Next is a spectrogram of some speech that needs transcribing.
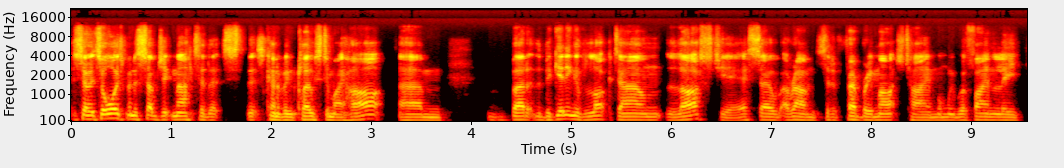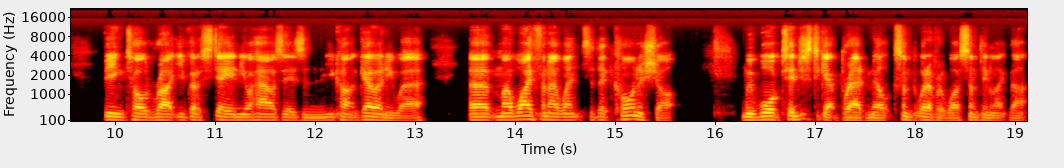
so it's always been a subject matter that's that's kind of been close to my heart. Um, but at the beginning of lockdown last year, so around sort of February, March time, when we were finally being told, right, you've got to stay in your houses and you can't go anywhere, uh, my wife and I went to the corner shop. We walked in just to get bread, milk, something, whatever it was, something like that.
